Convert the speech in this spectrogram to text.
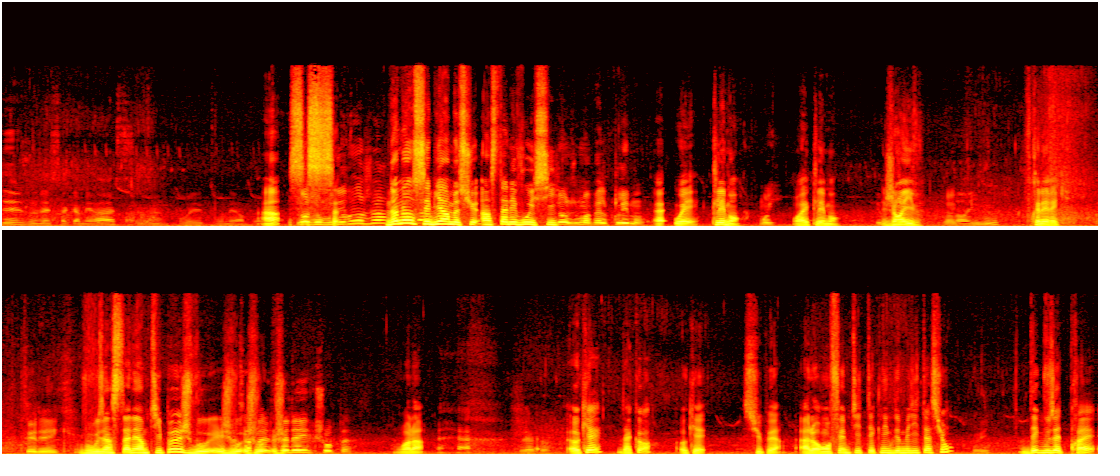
t'es, je laisse la caméra, si tourner un peu. hein Non, je vous dérange là Non, non, c'est bien, monsieur, installez-vous ici. Non, je m'appelle Clément. Euh, ouais, Clément. Oui. Ouais, Clément. Vous Jean-Yves, vous Frédéric. Frédéric. Vous vous installez un petit peu, je vous. Je Je vous je vous- m'appelle je- Frédéric Chopin. voilà. D'accord. Ok, d'accord Ok, super. Alors on fait une petite technique de méditation? Oui. Dès que vous êtes prêt,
